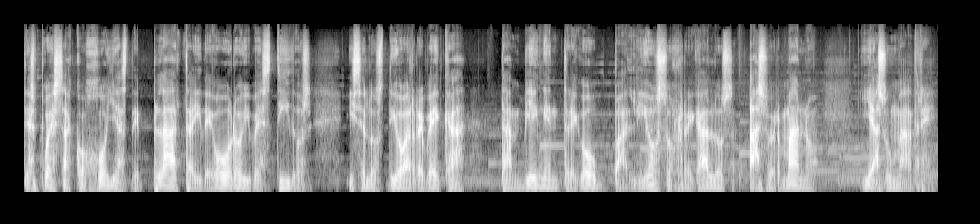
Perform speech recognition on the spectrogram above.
Después sacó joyas de plata y de oro y vestidos y se los dio a Rebeca. También entregó valiosos regalos a su hermano y a su madre.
